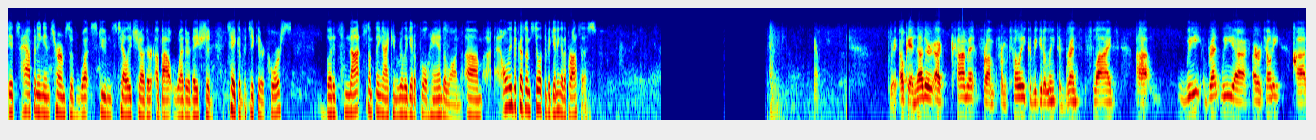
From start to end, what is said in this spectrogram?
it's happening in terms of what students tell each other about whether they should take a particular course, but it's not something I can really get a full handle on, um, only because I'm still at the beginning of the process. Great. Okay, another uh, comment from, from Tony. Could we get a link to Brent's slides? Uh, we, Brent, we, uh, or Tony, uh,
